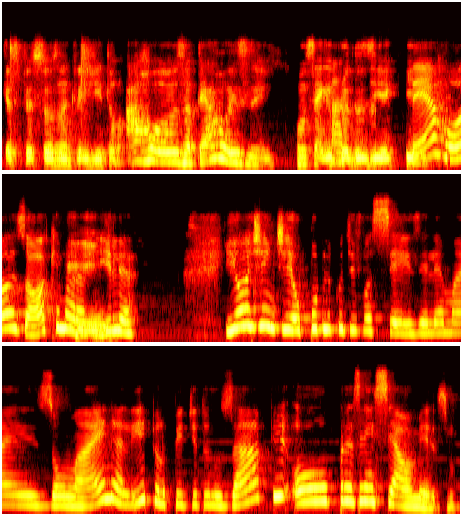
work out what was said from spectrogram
que as pessoas não acreditam. Arroz, até arroz gente, consegue ah, produzir aqui. Até arroz, ó, que maravilha. E hoje em dia, o público de vocês, ele é mais online ali, pelo pedido no Zap, ou presencial mesmo?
